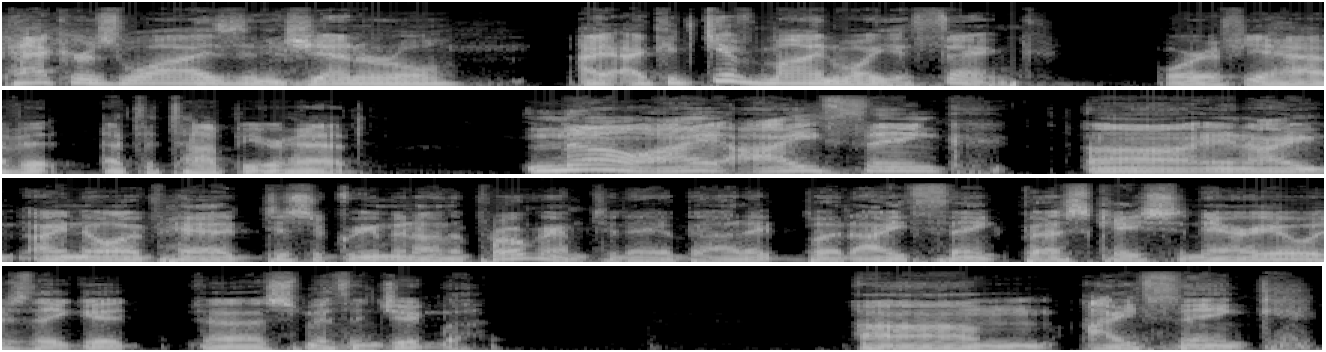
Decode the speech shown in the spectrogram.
Packers wise in general. I, I could give mine while you think, or if you have it at the top of your head. No, I I think uh, and I, I know I've had disagreement on the program today about it, but I think best case scenario is they get uh, Smith-Njigba. Um, I think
